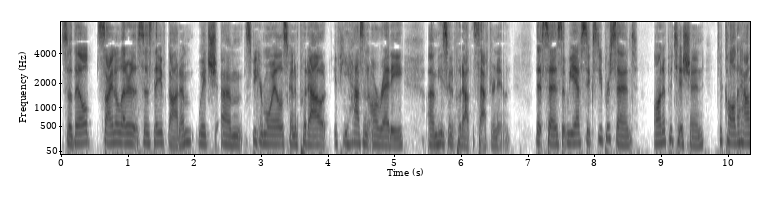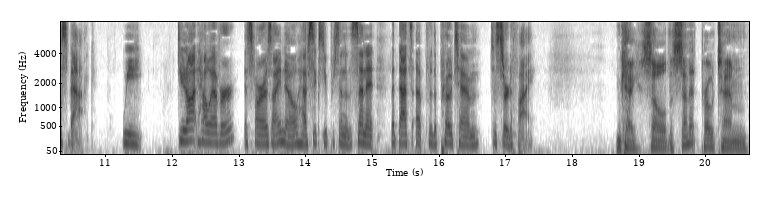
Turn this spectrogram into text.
So they'll sign a letter that says they've got them, which um, Speaker Moyle is going to put out if he hasn't already. Um, he's going to put out this afternoon that says that we have 60% on a petition to call the House back. We do not, however, as far as I know, have 60% of the Senate, but that's up for the pro tem to certify. Okay, so the Senate pro tem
